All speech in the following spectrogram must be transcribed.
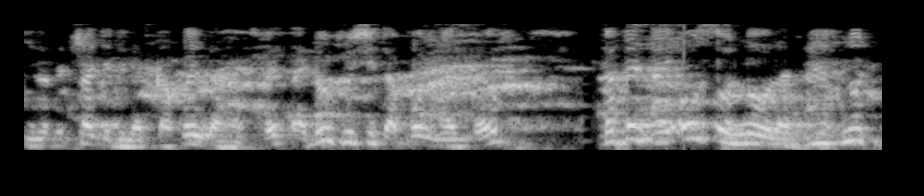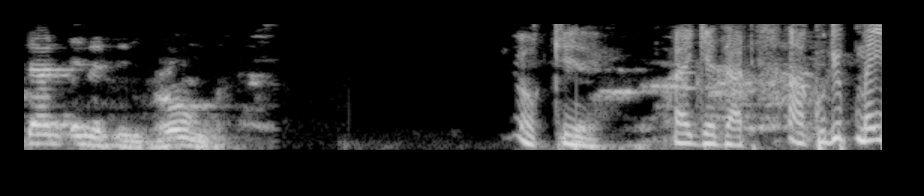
you know, the tragedy that Kakwenza has faced. I don't wish it upon myself, but then I also know that I have not done anything wrong. Okay, I get that. Uh, could you may,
